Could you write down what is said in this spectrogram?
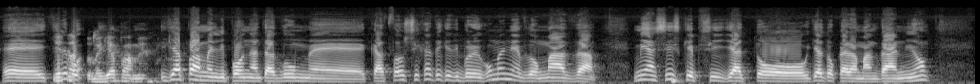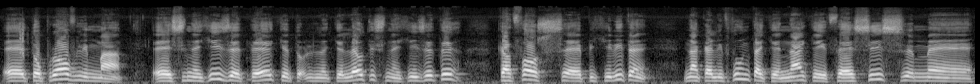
Ε, κύριε για, δούμε, για πάμε. Για πάμε λοιπόν να τα δούμε. Καθώς είχατε και την προηγούμενη εβδομάδα μία σύσκεψη για το, για το Καραμανδάνιο, ε, το πρόβλημα ε, συνεχίζεται και, το, και λέω ότι συνεχίζεται καθώς ε, επιχειρείται να καλυφθούν τα κενά και οι θέσεις με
